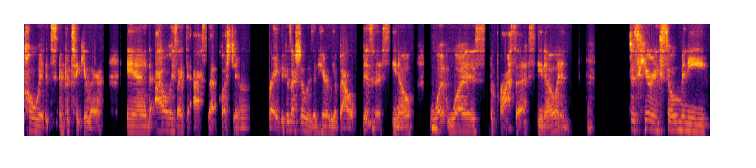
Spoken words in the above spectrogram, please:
poets in particular. And I always like to ask that question, right? Because our show is inherently about business, you know, what was the process, you know, and just hearing so many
